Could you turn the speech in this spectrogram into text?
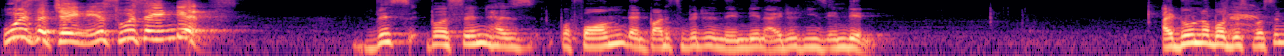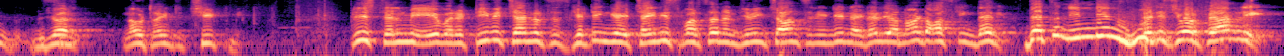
Who is the Chinese? Who is the Indians? This person has performed and participated in the Indian Idol. He's Indian. I don't know about this person. This You are now trying to cheat me. Please tell me when a TV channel is getting a Chinese person and giving chance in Indian Idol, you are not asking them. that's an Indian. Who, That is your family.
